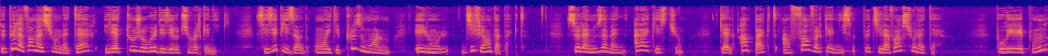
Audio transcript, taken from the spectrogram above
Depuis la formation de la Terre, il y a toujours eu des éruptions volcaniques. Ces épisodes ont été plus ou moins longs et ont eu différents impacts. Cela nous amène à la question quel impact un fort volcanisme peut-il avoir sur la Terre? Pour y répondre,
